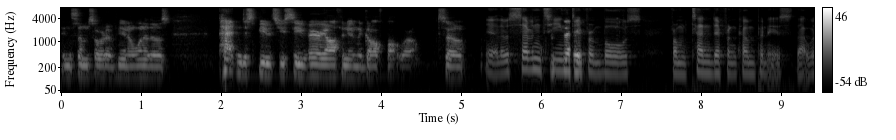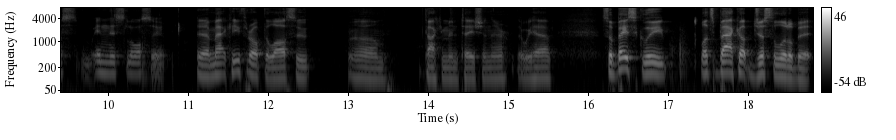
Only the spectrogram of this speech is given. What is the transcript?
in some sort of you know one of those patent disputes you see very often in the golf ball world. So Yeah, there were 17 Say- different balls from 10 different companies that was in this lawsuit. Yeah, Matt, can you throw up the lawsuit um, documentation there that we have? So basically, let's back up just a little bit.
